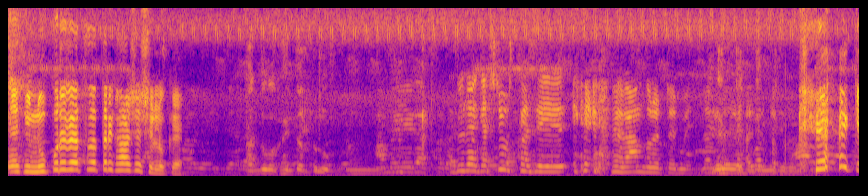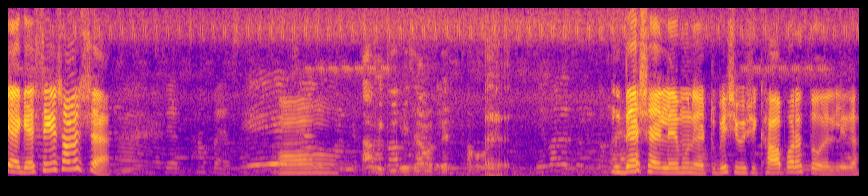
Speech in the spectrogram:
এ নুপুরের এত তাড়াতাড়ি খাওয়া শেষ হলো কে? কে গ্যাস্ট্রিকের সমস্যা। দেশ আইলে এমন একটু বেশি বেশি খাওয়া পরে তো এর লেগা।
